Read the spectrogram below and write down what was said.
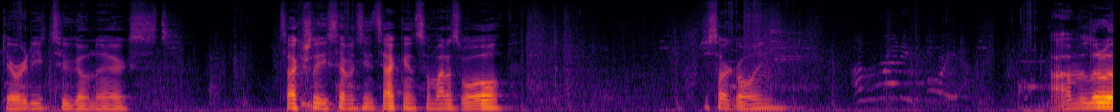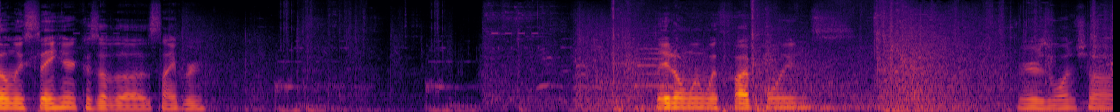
Get ready to go next. It's actually 17 seconds, so might as well just start going. I'm literally only staying here because of the sniper. They don't win with five points. Here's one shot.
